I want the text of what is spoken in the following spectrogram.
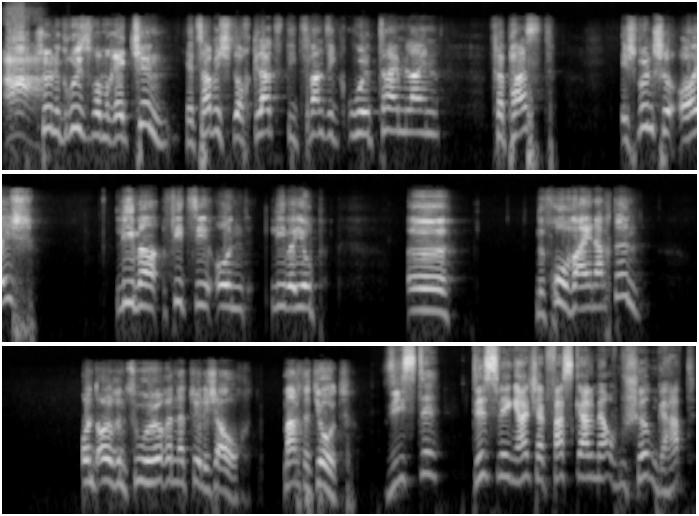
Ah, Schöne Grüße vom Rädchen. Jetzt habe ich doch glatt die 20 Uhr Timeline verpasst. Ich wünsche euch, lieber Fizi und lieber Jupp, äh, eine frohe Weihnachten. Und euren Zuhörern natürlich auch. Macht es gut. Siehste, deswegen hatte ich das fast gar nicht mehr auf dem Schirm gehabt,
